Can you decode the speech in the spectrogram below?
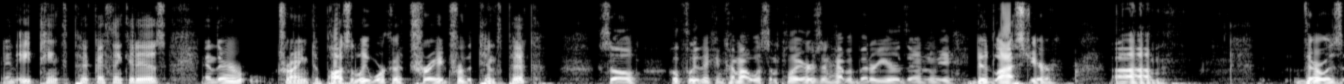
and 18th pick, I think it is, and they're trying to possibly work a trade for the 10th pick. So hopefully they can come out with some players and have a better year than we did last year. Um, there was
